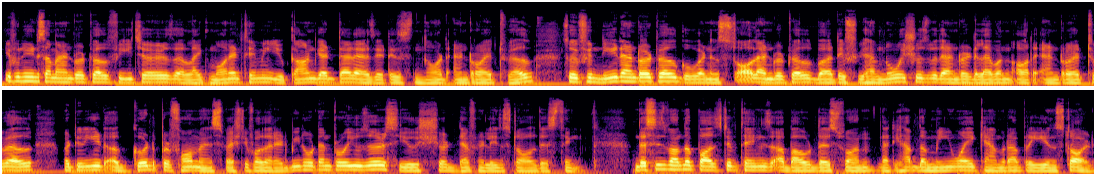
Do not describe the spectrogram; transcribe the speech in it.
If you need some android 12 features uh, like monet theming you can't get that as it is not android 12 so if you need android 12 go and install android 12 but if you have no issues with android 11 or android 12 but you need a good performance especially for the redmi Note 10 Pro users, you should definitely install this thing. This is one of the positive things about this one that you have the MIUI camera pre-installed.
